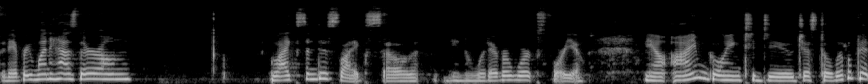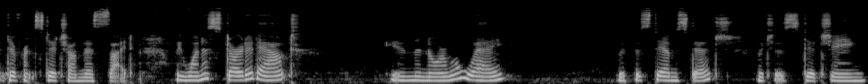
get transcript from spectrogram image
But everyone has their own likes and dislikes, so, you know, whatever works for you. Now, I'm going to do just a little bit different stitch on this side. We want to start it out in the normal way with the stem stitch, which is stitching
